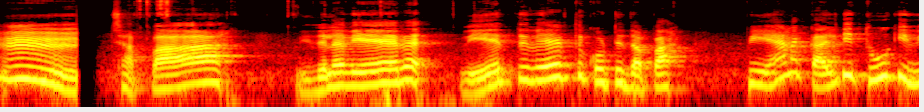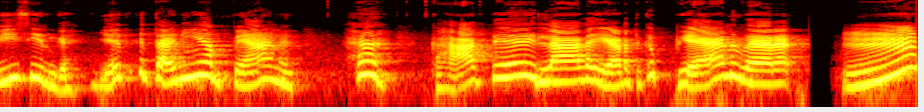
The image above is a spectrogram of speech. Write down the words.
ம். சப்பா இதுல வேற வேர்த்து வேர்த்து கொட்டுதப்பா. பேனை கழட்டி தூக்கி வீசிருங்க. எதுக்கு தனியா பேனு ஹ, காத்தே இல்லாத இடத்துக்கு பேனு வேற. ம்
